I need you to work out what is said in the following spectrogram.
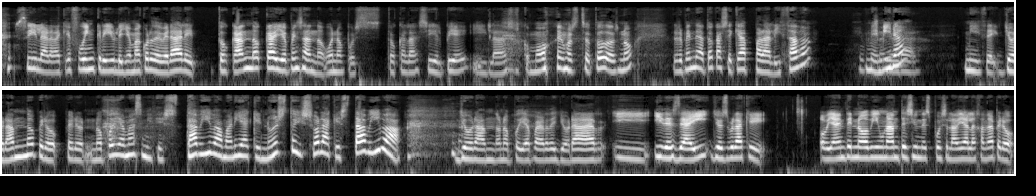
Sí, la verdad que fue increíble. Yo me acuerdo de ver a Ale tocando, claro, yo pensando, bueno, pues tócala así el pie y la das como hemos hecho todos, ¿no? De repente la toca, se queda paralizada, me mira, me dice, llorando, pero, pero no podía más, y me dice, está viva, María, que no estoy sola, que está viva. Llorando, no podía parar de llorar. Y, y desde ahí, yo es verdad que, obviamente no vi un antes y un después en la vida de Alejandra, pero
